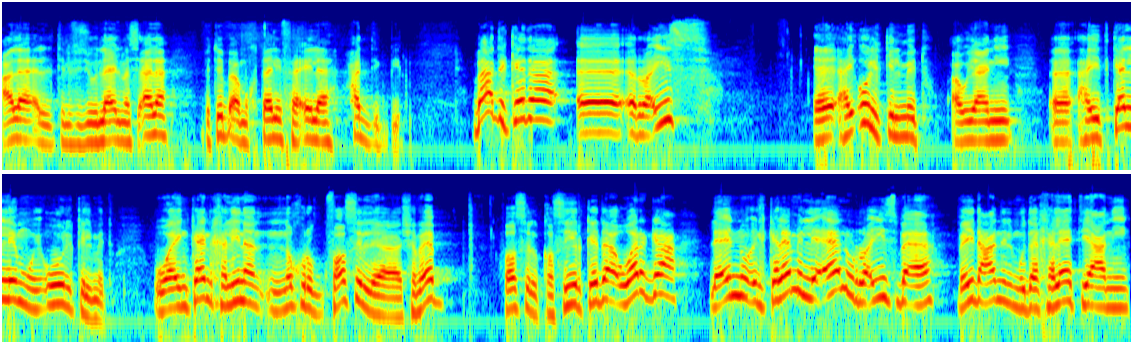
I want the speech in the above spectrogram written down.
على التلفزيون. لا المسألة بتبقى مختلفة إلى حد كبير. بعد كده آه، الرئيس آه، هيقول كلمته أو يعني هيتكلم ويقول كلمته. وإن كان خلينا نخرج فاصل يا شباب فاصل قصير كده وأرجع لأنه الكلام اللي قاله الرئيس بقى بعيد عن المداخلات يعني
